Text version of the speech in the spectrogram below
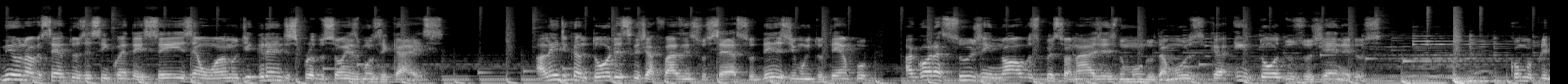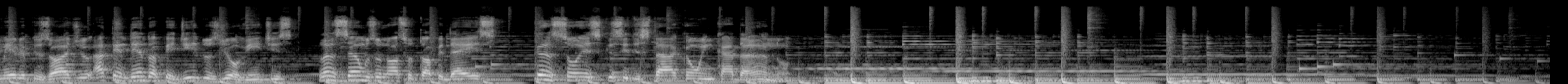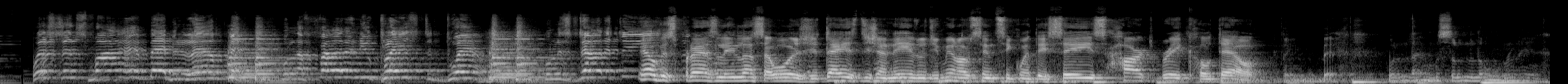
1956 é um ano de grandes produções musicais. Além de cantores que já fazem sucesso desde muito tempo, agora surgem novos personagens no mundo da música em todos os gêneros. Como primeiro episódio, atendendo a pedidos de ouvintes, lançamos o nosso Top 10 Canções que se destacam em cada ano. Elvis Presley lança hoje, 10 de janeiro de 1956, Heartbreak Hotel.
